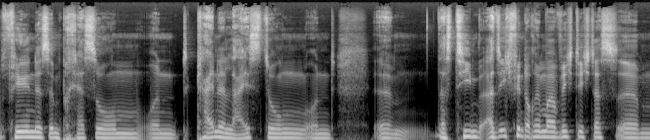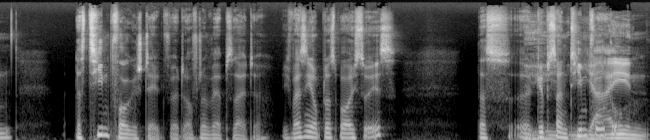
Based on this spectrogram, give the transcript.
fehlendes Impressum und keine Leistung und ähm, das Team. Also ich finde auch immer wichtig, dass ähm, das Team vorgestellt wird auf einer Webseite. Ich weiß nicht, ob das bei euch so ist. Das äh, gibt es da ein Teamfoto? Nein.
